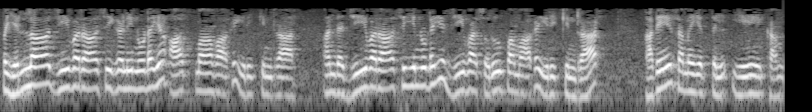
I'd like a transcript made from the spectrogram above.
இப்ப எல்லா ஜீவராசிகளினுடைய ஆத்மாவாக இருக்கின்றார். அந்த ஜீவராசியினுடைய ஜீவஸ்வரூபமாக இருக்கின்றார். அதே சமயத்தில் ஏகம்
